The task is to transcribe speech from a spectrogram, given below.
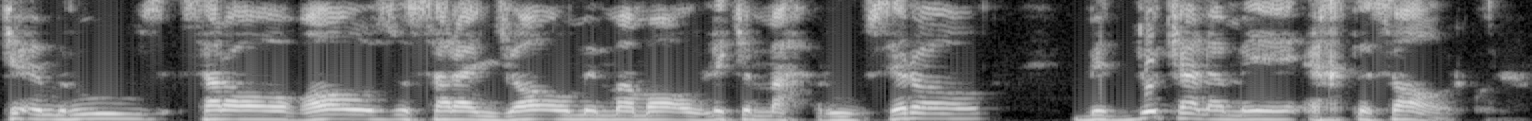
که امروز سرآغاز و سرانجام ممالک محروسه را به دو کلمه اختصار کنم.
